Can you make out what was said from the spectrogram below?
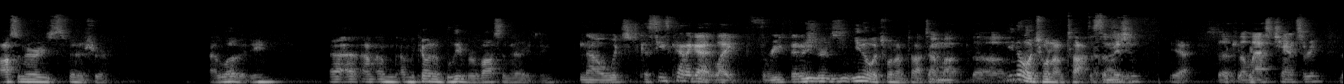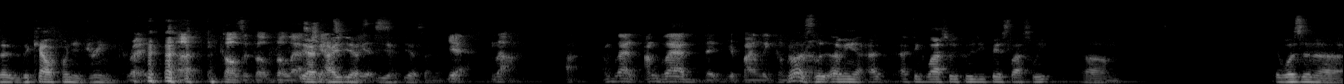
Austin Aries' finisher. I love it, Dean. I, I'm, I'm, I'm becoming a believer of Austin Aries, Dean. Now, which because he's kind of got like three finishers. you- you know which one I'm talking, talking about. about the You know which one I'm talking the about. submission, Yeah. the, the last chancery, The, the California Dream. right? Uh, he calls it the, the last yeah, chancery. yes, yes. yes, yes, I know. Yeah, I, I'm glad. I'm glad that you're finally coming No. I mean, I, I think last week, who did he face last week? Um, it wasn't uh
